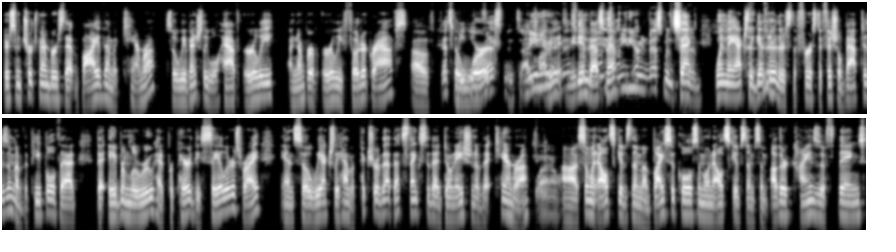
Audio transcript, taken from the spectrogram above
there's some church members that buy them a camera so we eventually will have early a number of early photographs of That's the media work investments. I Media Media- it. media investment. investment. Media investment. In fact, when they actually get there there's the first official baptism of the people that that abram larue had prepared these sailors right and so we actually have a picture of that that's thanks to that donation of that camera Wow. uh, someone else gives them a bicycle someone else gives them some other kinds of things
